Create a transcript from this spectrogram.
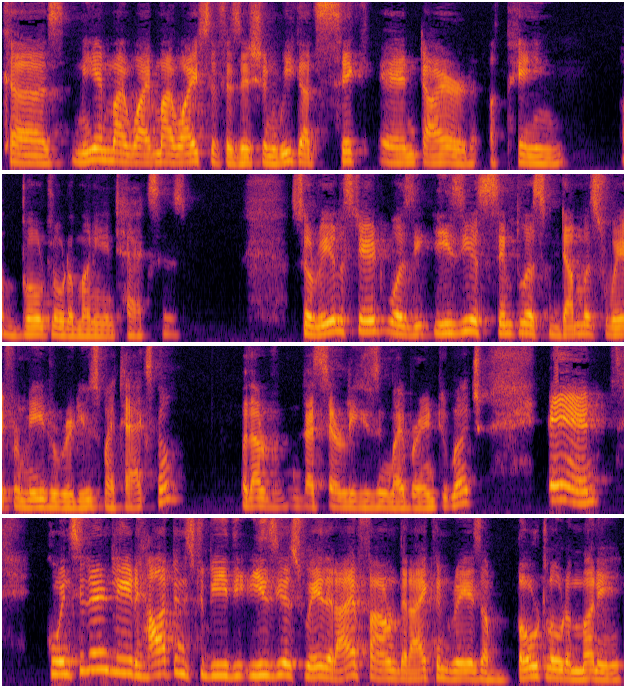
because me and my wife, my wife's a physician, we got sick and tired of paying a boatload of money in taxes. So real estate was the easiest, simplest, dumbest way for me to reduce my tax bill without necessarily using my brain too much. And coincidentally, it happens to be the easiest way that I've found that I can raise a boatload of money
